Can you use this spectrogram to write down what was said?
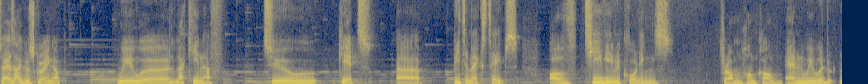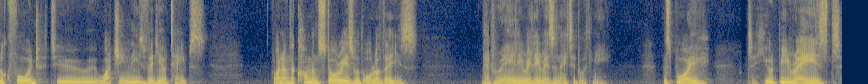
So as I was growing up, we were lucky enough to get uh, Betamax tapes of TV recordings from Hong Kong, and we would look forward to watching these videotapes. One of the common stories with all of these that really, really resonated with me. This boy, he would be raised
